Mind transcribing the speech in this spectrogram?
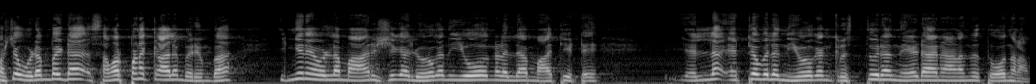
പക്ഷേ ഉടമ്പടിയുടെ സമർപ്പണക്കാലം വരുമ്പോൾ ഇങ്ങനെയുള്ള മാനുഷിക ലോക നിയോഗങ്ങളെല്ലാം മാറ്റിയിട്ട് എല്ലാ ഏറ്റവും വലിയ നിയോഗം ക്രിസ്തുവിനെ നേടാനാണെന്ന് തോന്നണം.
